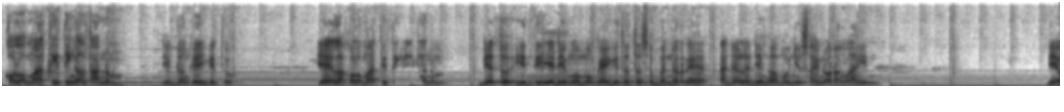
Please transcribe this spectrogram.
Kalau mati tinggal tanam dia bilang kayak gitu. Ya lah kalau mati tinggal tanam dia tuh intinya dia ngomong kayak gitu tuh sebenarnya adalah dia nggak mau nyusahin orang lain. Dia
